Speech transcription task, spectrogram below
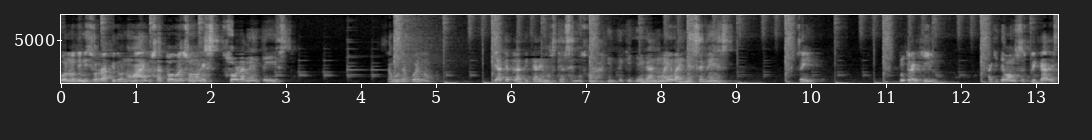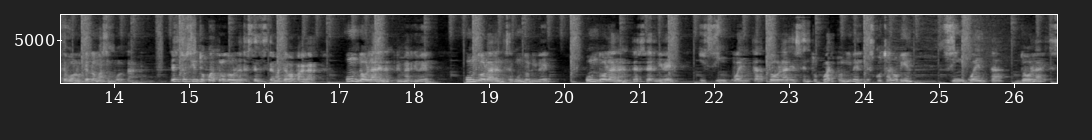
bono de inicio rápido no hay, o sea, todo eso no es solamente esto. ¿Estamos de acuerdo? Ya te platicaremos qué hacemos con la gente que llega nueva en ese mes. ¿Sí? Tú tranquilo. Aquí te vamos a explicar este bono que es lo más importante. De estos 104 dólares, el sistema te va a pagar un dólar en el primer nivel, un dólar en el segundo nivel, un dólar en el tercer nivel y 50 dólares en tu cuarto nivel. Escúchalo bien, 50 dólares.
